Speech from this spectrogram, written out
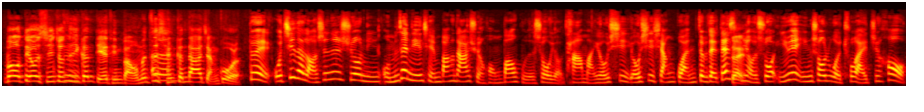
不丢弃就是一根跌停板，嗯、我们之前跟大家讲过了。呃、对，我记得老师那时候，您我们在年前帮大家选红包股的时候有它嘛，游戏游戏相关，对不对？但是你有说一月营收如果出来之后，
